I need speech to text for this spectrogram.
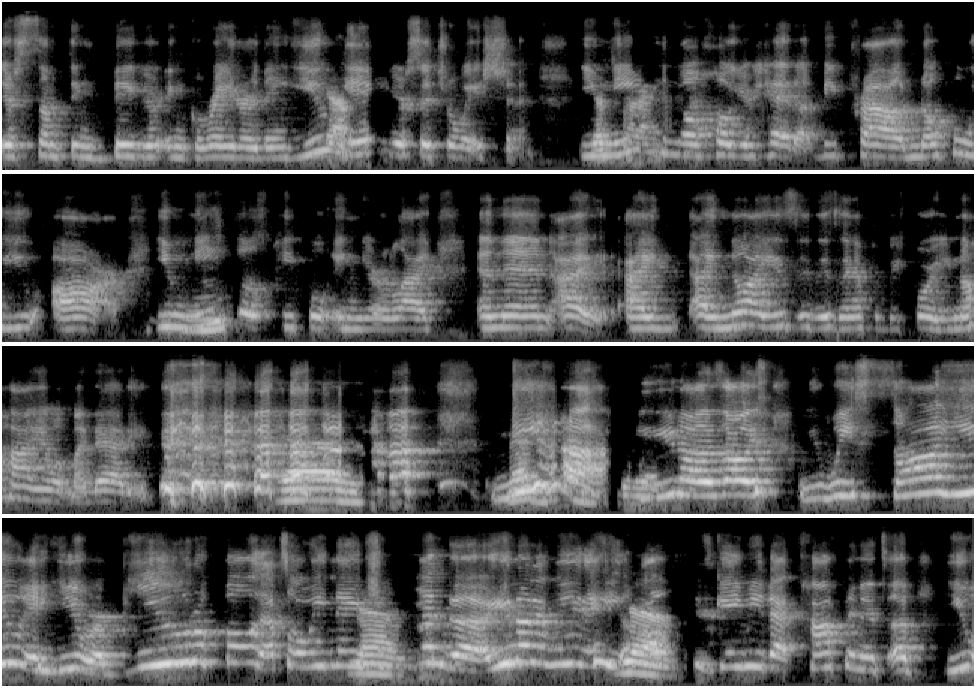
there's something bigger and greater than you yeah. in your situation. You That's need right. to know, hold your head up, be proud, know who you are. You mm-hmm. need those people in your life. And then I, I, I know I used this example before. You know how I am with my daddy. Yes. Mija, you know, it's always we saw you and you were beautiful. That's what we named yes. you, Linda. You know what I mean? And he yes. always gave me that confidence of you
